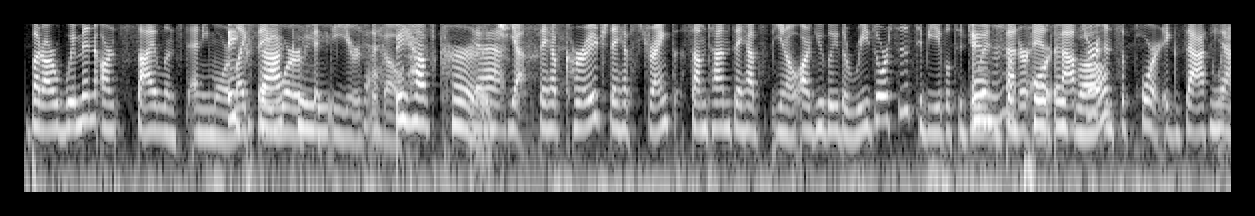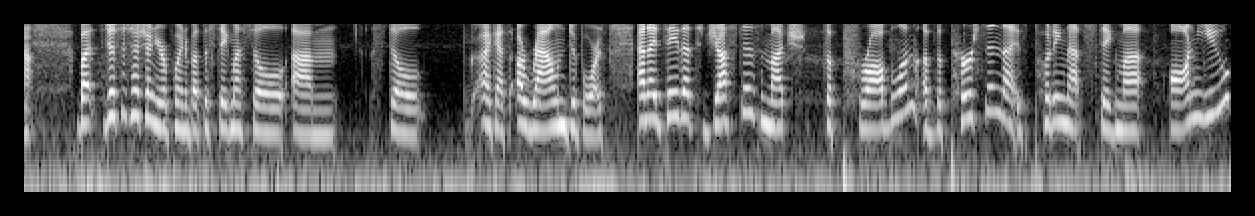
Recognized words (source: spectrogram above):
but our women aren't silenced anymore like they were 50 years Yes. ago. they have courage Yes. yeah, they have courage, they have strength. Sometimes they have, you know, arguably the resources to be able to do And it better and faster well. and support exactly. Yeah. But just to touch on your point about the stigma still um still I guess around divorce. And I'd say that's just as much the problem of the person that is putting that stigma on you.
